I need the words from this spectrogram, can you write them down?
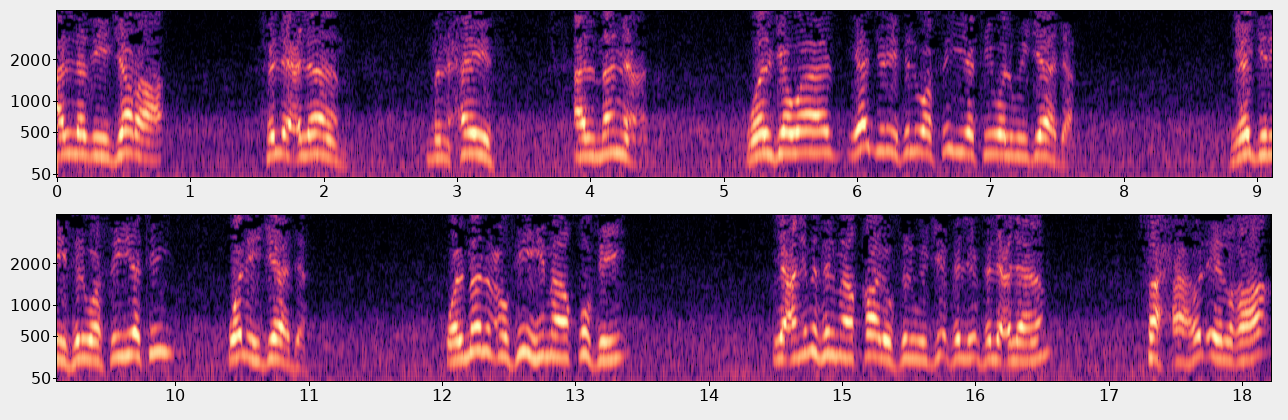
الذي جرى في الإعلام من حيث المنع والجواز يجري في الوصية والوجادة. يجري في الوصية والإجادة. والمنع فيه ما قفي يعني مثل ما قالوا في, الوج... في, في الإعلام صحة الإلغاء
